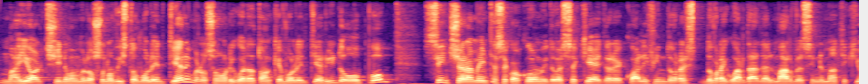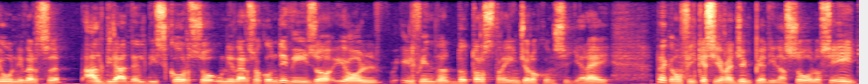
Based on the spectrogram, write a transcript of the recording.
ma io al cinema me lo sono visto volentieri, me lo sono riguardato anche volentieri dopo. Sinceramente, se qualcuno mi dovesse chiedere quali film dovrei, dovrei guardare del Marvel Cinematic Universe, al di là del discorso universo condiviso, io il, il film del Doctor Strange lo consiglierei. Perché è un film che si regge in piedi da solo, sì,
